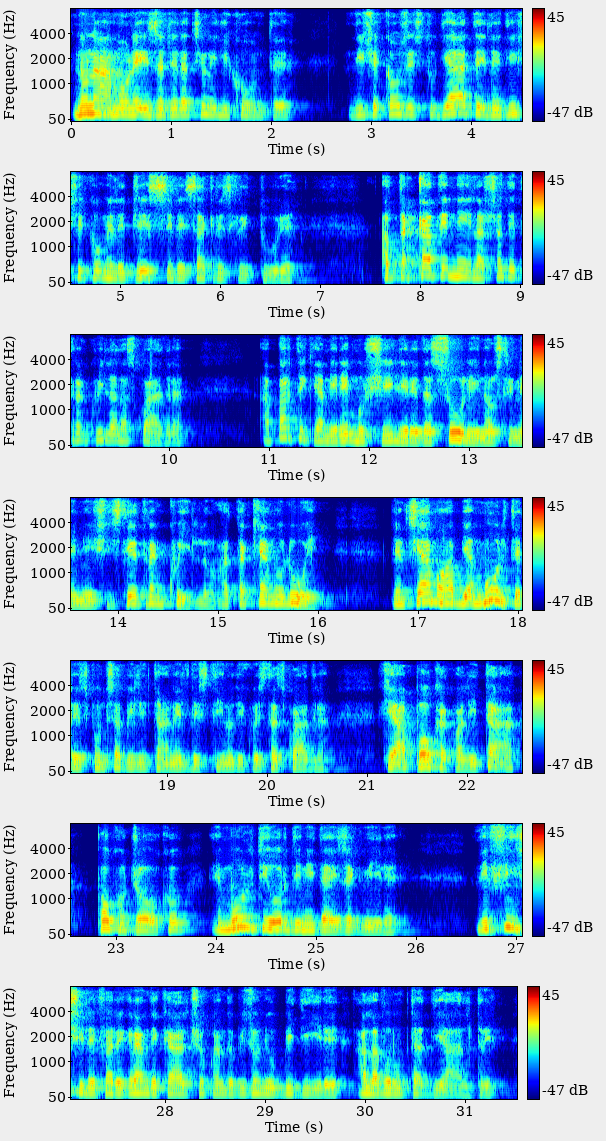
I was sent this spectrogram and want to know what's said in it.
Non amo le esagerazioni di Conte. Dice cose studiate e le dice come leggesse le sacre scritture. Attaccate me, lasciate tranquilla la squadra. A parte che ameremmo scegliere da soli i nostri nemici, stia tranquillo, attacchiamo lui. Pensiamo abbia molte responsabilità nel destino di questa squadra, che ha poca qualità, poco gioco e molti ordini da eseguire. Difficile fare grande calcio quando bisogna ubbidire alla volontà di altri.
